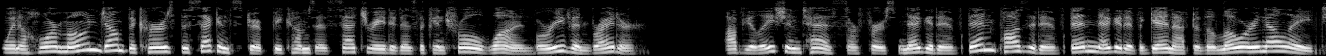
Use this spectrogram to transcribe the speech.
When a hormone jump occurs the second strip becomes as saturated as the control one, or even brighter. Ovulation tests are first negative, then positive, then negative again after the lowering LH.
